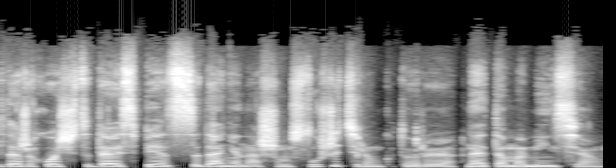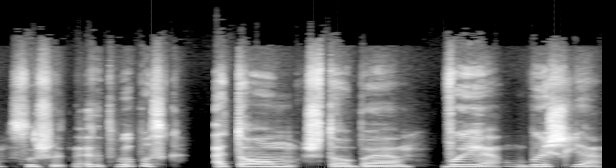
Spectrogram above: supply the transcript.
Даже хочется дать спецзадание нашим слушателям, которые на этом моменте слушают этот выпуск, о том, чтобы вы вышли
